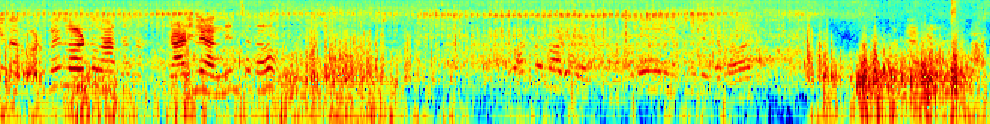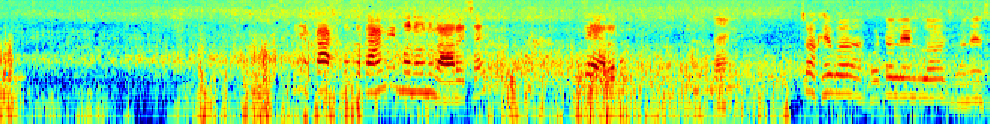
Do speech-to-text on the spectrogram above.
किन रोडमै लड्नु भएको छ त गाडीले हानिदिन्छ त काठको त दामी बनाउनु भएको रहेछ है त्यही हेर। चखेवा होटल एन्ड लज भनेछ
